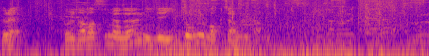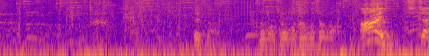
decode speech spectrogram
그래. 그걸 잡았으면은 이제 이쪽을 먹자 우리가. 됐어. 저거 저거 저거 저거. 아이 진짜.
